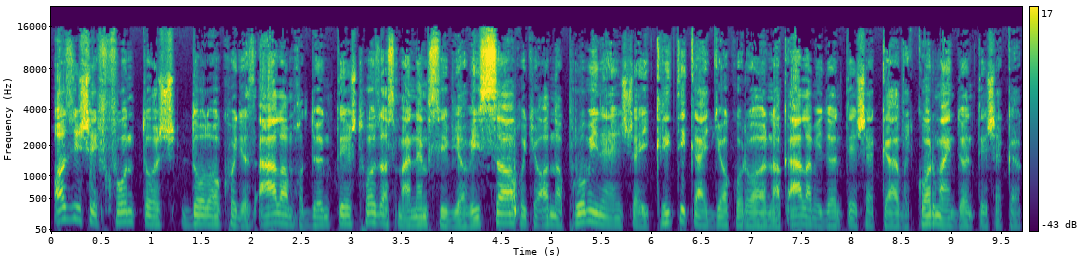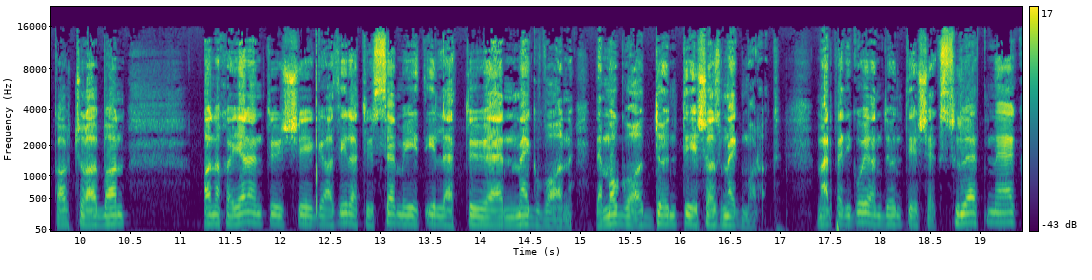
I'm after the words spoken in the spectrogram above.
az is egy fontos dolog, hogy az állam, ha döntést hoz, azt már nem szívja vissza, hogyha annak prominensei kritikát gyakorolnak állami döntésekkel, vagy kormánydöntésekkel kapcsolatban, annak a jelentősége az illető szemét illetően megvan, de maga a döntés az megmarad. Márpedig olyan döntések születnek,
